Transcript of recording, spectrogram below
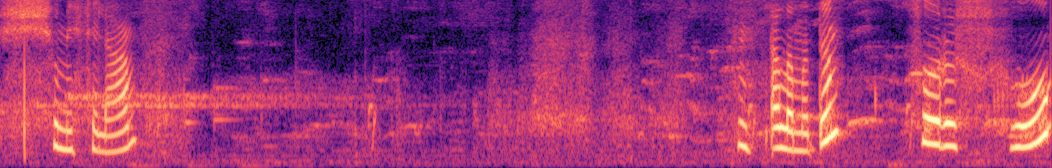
Şu mesela. Hı, alamadım. Sonra şu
